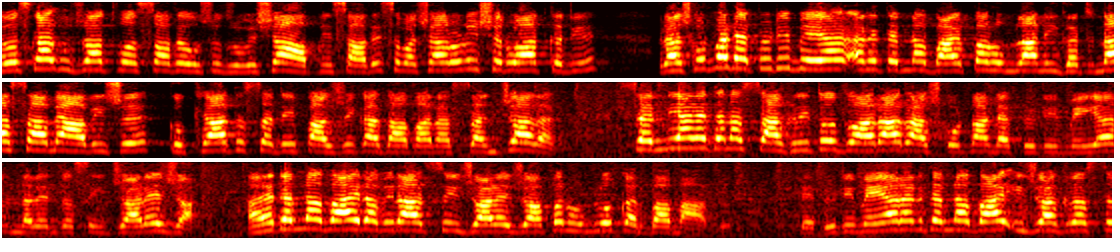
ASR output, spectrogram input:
નમસ્કાર, ગુજરાત ફર્સ્ટ સાથે હું છું ધ્રુવિશા. આપની સાથે સમાચારોની શરૂઆત કરીએ. રાજકોટમાં ડેપ્યુટી મેયર અને તેમના બાય પર હુમલાની ઘટના સામે આવી છે. કુખ્યાત સદી પાજિકા દાવાના સંચાલક સન્યા અને તેના સાગરીતો દ્વારા રાજકોટના ડેપ્યુટી મેયર નરેન્દ્રસિંહ જાડેજા અને તેમના ભાઈ રવિરાજસિંહ જાડેજા પર હુમલો કરવામાં આવ્યો. ડેપ્યુટી મેયર અને તેમના ભાઈ ઇજાગ્રસ્ત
